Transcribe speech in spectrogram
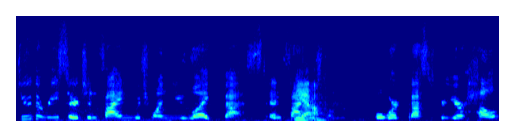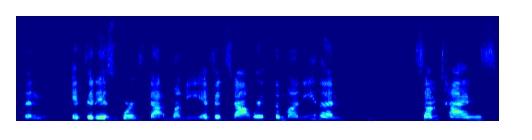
do the research and find which one you like best and find yeah. which one will work best for your health and if it is worth that money. If it's not worth the money, then sometimes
